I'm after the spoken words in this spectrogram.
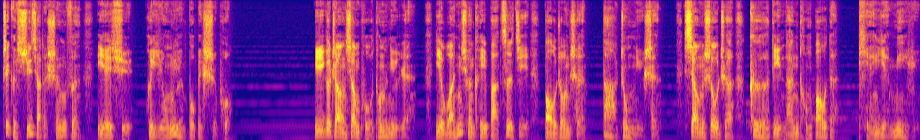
这个虚假的身份也许会永远不被识破。一个长相普通的女人，也完全可以把自己包装成大众女神。享受着各地男同胞的甜言蜜语。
